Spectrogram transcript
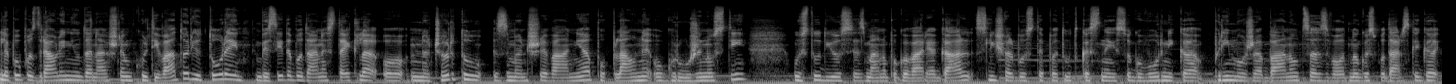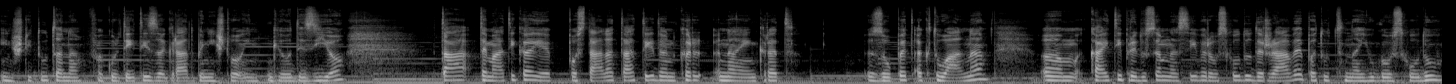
Lepo pozdravljeni v današnjem kultivatorju. Torej, beseda bo danes tekla o načrtu zmanjševanja poplavne ogroženosti. V studiu se z mano pogovarja Gal, slišali boste pa tudi kasneje sogovornika Primoža Banovca z Vodno-gospodarskega inštituta na Fakulteti za gradbeništvo in geodezijo. Ta tematika je postala ta teden kar naenkrat zopet aktualna. Um, kaj ti predvsem na severovzhodu države, pa tudi na jugovzhodu,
